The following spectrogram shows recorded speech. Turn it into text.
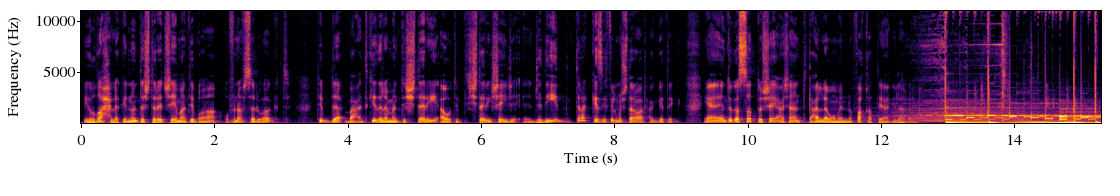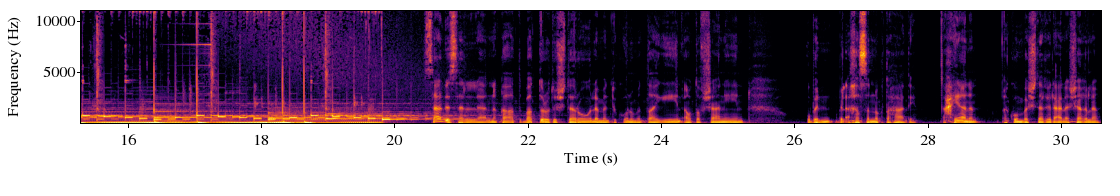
يوضح لك إنه أنت اشتريت شيء ما تبغاه وفي نفس الوقت تبدأ بعد كذا لما تشتري أو تشتري شيء جديد تركزي في المشتريات حقتك. يعني أنتوا قصدتوا شيء عشان تتعلموا منه فقط يعني لا غير. سادس النقاط بطلوا تشتروا لما تكونوا متضايقين أو طفشانين وبالاخص النقطة هذه. أحيانا أكون بشتغل على شغلة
